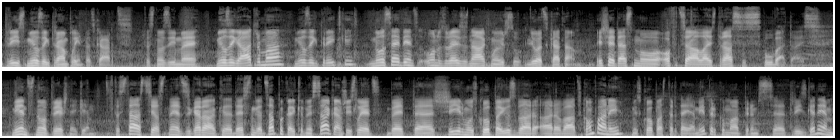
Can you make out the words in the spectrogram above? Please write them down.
trīs milzīgi tramplīni pēc kārtas. Tas nozīmē milzīgā ātrumā, milzīgi triki, nosēdiens un uzreiz uz nākamo virsmu. Ļoti skatām. Es šeit esmu oficiālais trases būvētājs. Viens no priekšniekiem. Tas stāsts jau sniedz garāk eh, desmit gadus atpakaļ, kad mēs sākām šīs lietas, bet eh, šī ir mūsu kopēja uzvara ar Vācu kompāniju. Mēs kopā startējām iepirkumā pirms eh, trīs gadiem.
